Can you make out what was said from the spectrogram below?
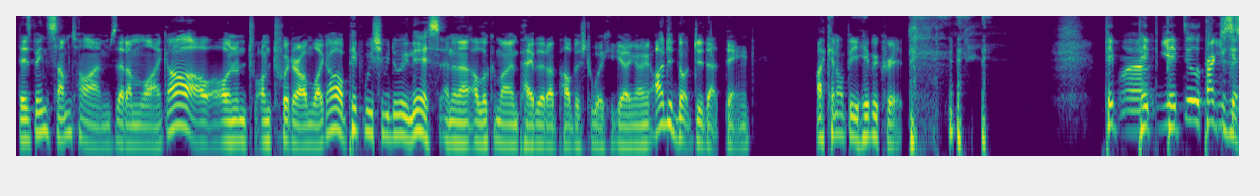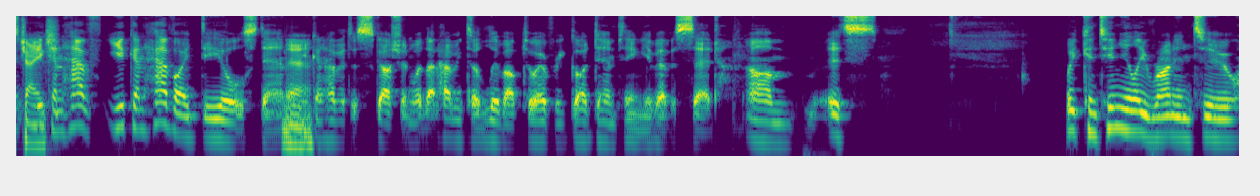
There's been some times that I'm like, oh, on, on Twitter, I'm like, oh, people, we should be doing this, and then I I look at my own paper that I published a week ago, going, I did not do that thing. I cannot be a hypocrite. Pip, Well, you pip, do- practices you can, change. You can have you can have ideals, Dan, Yeah. you can have a discussion without having to live up to every goddamn thing you've ever said. Um, it's we continually run into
